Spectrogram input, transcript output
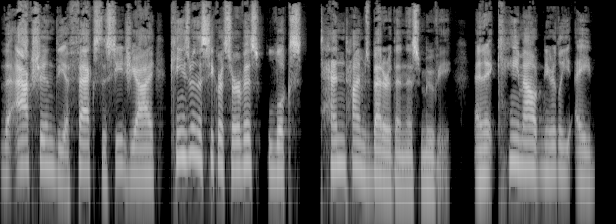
The action, the effects, the CGI, Kingsman the Secret Service looks 10 times better than this movie. And it came out nearly a,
